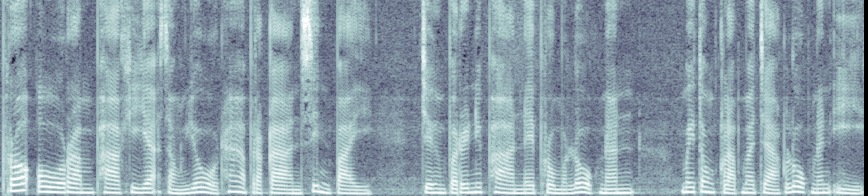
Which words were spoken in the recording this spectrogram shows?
เพราะโอรัมภาคิยะสังโยชน์ห้าประการสิ้นไป จึงปรินิพานในพรหมโลกนั้น ไม่ต้องกลับมาจากโลกนั้นอีก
